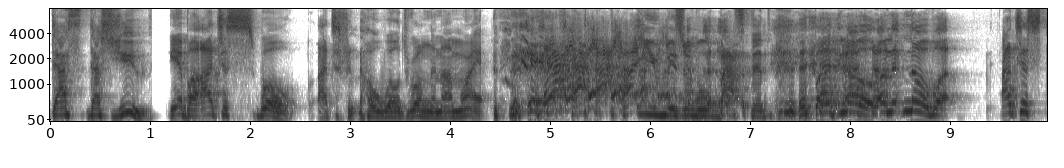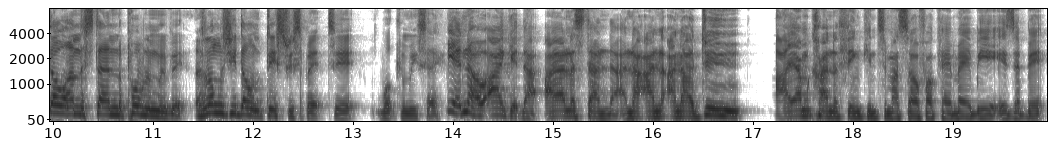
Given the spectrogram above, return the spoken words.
that's that's you. yeah, but I just well, I just think the whole world's wrong and I'm right. you miserable bastard. but no, no, but I just don't understand the problem with it. As long as you don't disrespect it, what can we say? Yeah, no, I get that. I understand that, and I, and and I do. I am kind of thinking to myself, okay, maybe it is a bit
